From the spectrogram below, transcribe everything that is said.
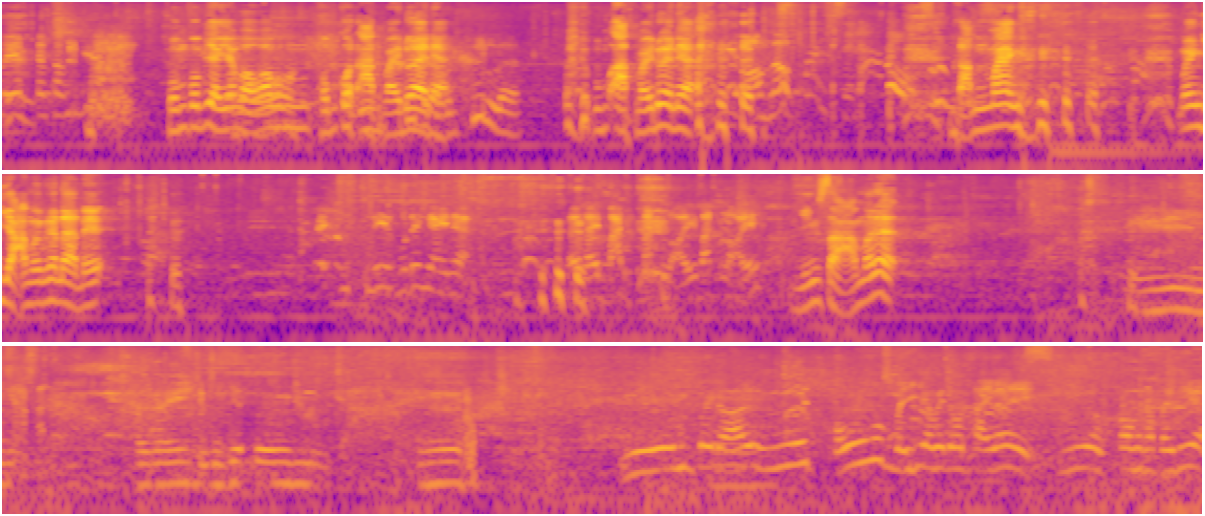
เล่นต้องผมผมอยากจะบอกว่าผมผมกดอัดไว้ด้วยเนี่ย มันขึ้นเลยผมอัดไว้ด้วยเนี่ย ยอมแล้ว Burst it out. ดันแม่ง แม่งหยามมันขนาดนี้นี่กูได้ไงเนี่ยอะไรบัตบัตหลอยบัตหลอยยิงสามอะเนี่ยเฮ้ยเฮ้ยมึงจะตึงเออเออมึงไปไหนเออโอ้ไม่เฮียไม่โดนใครเลยเฮียเข้ามาทำไปเนี่ย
